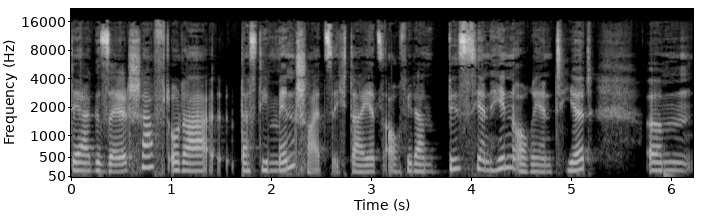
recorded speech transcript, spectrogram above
der Gesellschaft oder dass die Menschheit sich da jetzt auch wieder ein bisschen hinorientiert, ähm,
